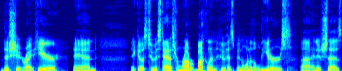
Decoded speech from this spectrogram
this shit right here. And it goes to a status from Robert Buckland, who has been one of the leaders. Uh, and it says,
